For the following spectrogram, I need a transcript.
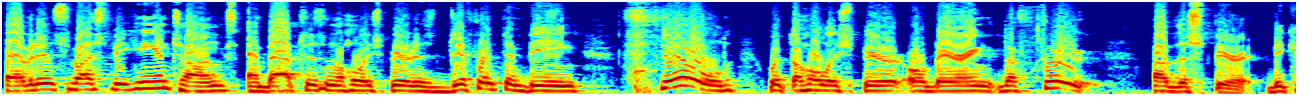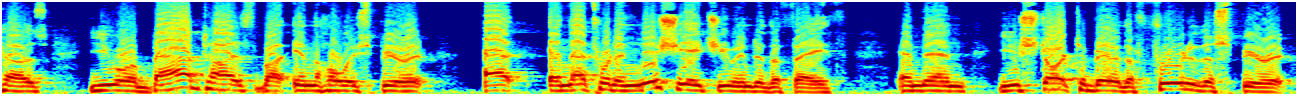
evidenced by speaking in tongues, and baptism of the Holy Spirit is different than being filled with the Holy Spirit or bearing the fruit of the Spirit, because you are baptized by, in the Holy Spirit, at, and that's what initiates you into the faith, and then you start to bear the fruit of the Spirit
